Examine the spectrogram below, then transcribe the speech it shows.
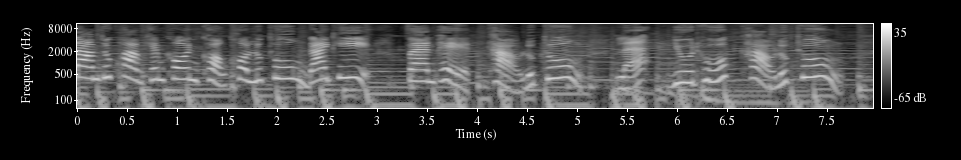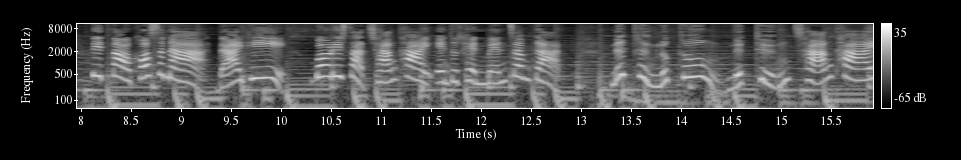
ตามทุกความเข้มข้นของคนลุกทุ่งได้ที่แฟนเพจข่าวลุกทุ่ง และ YouTube ข่าวลุกทุ่ง ติดต่อโฆษณาได้ที่บริษัทช้างไทยเอนเตอร์เทนเมนต์จำกัด นึกถึงลุกทุ่ง นึกถึงช้างไทย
